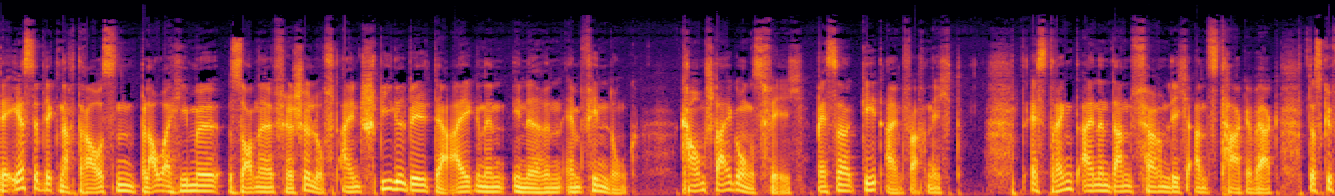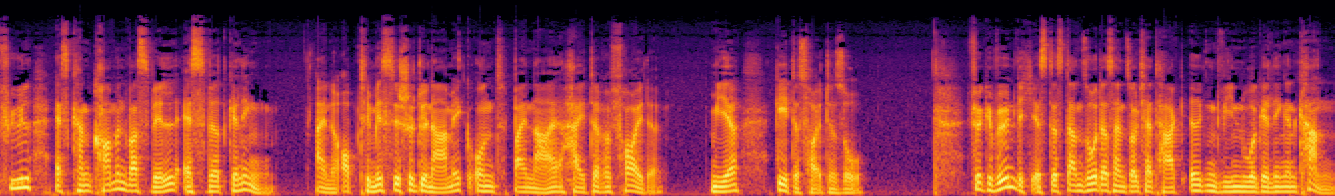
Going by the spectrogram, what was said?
Der erste Blick nach draußen, blauer Himmel, Sonne, frische Luft, ein Spiegelbild der eigenen inneren Empfindung. Kaum steigungsfähig, besser geht einfach nicht. Es drängt einen dann förmlich ans Tagewerk. Das Gefühl, es kann kommen, was will, es wird gelingen. Eine optimistische Dynamik und beinahe heitere Freude. Mir geht es heute so. Für gewöhnlich ist es dann so, dass ein solcher Tag irgendwie nur gelingen kann.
